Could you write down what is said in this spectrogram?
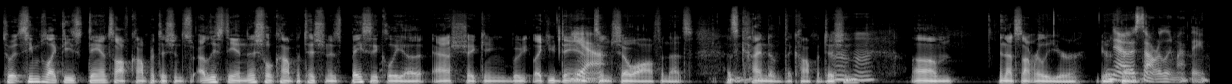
So it seems like these dance off competitions, at least the initial competition, is basically a ass shaking booty, like you dance Yeah. Mm-hmm. and show off, and that's that's kind of the competition. Um, and that's not really your your No, thing. it's not really my thing.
